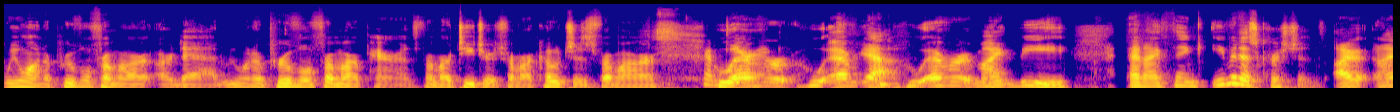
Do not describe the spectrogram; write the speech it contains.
we want approval from our, our dad, we want approval from our parents, from our teachers, from our coaches, from our From whoever, whoever, yeah, whoever it might be. And I think even as Christians, I, I,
